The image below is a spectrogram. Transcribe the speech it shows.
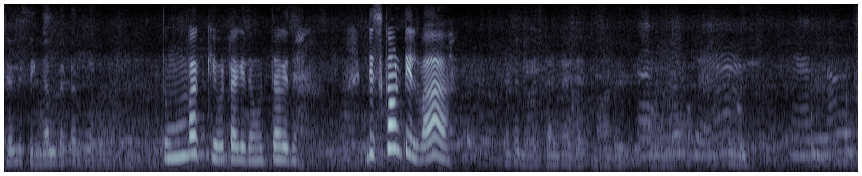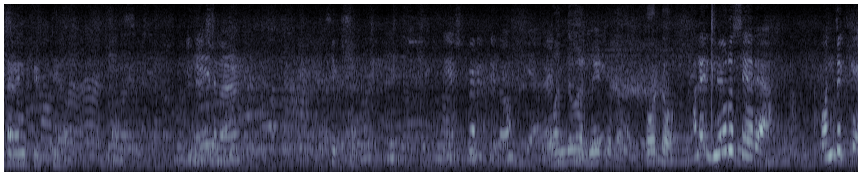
ಕ್ಯೂಟ್ ತುಂಬ ಕ್ಯೂಟಾಗಿದೆ ಮುದ್ದಾಗಿದೆ. ಡಿಸ್ಕೌಂಟ್ ಇಲ್ವಾ? ಏಯ್ಟ್ ಹಂಡ್ರೆಡ್ ಮಾಡಿ ಸೆವೆನ್ ಫಿಫ್ಟಿ ಸಿಕ್ಸ್ ಬರೀತಿರೋ ಒಂದೂವರೆ ಮೀಟರ್ ಫೋಟೋ ಅಲ್ಲ ಮೂರು ಸೇರ? ಒಂದಕ್ಕೆ?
